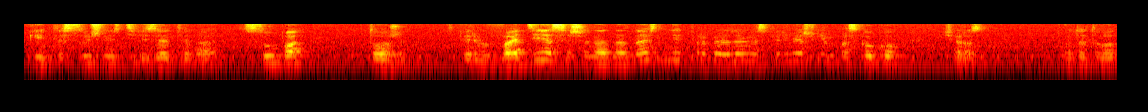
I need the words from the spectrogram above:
какие-то сущности из этого супа тоже. Теперь в воде совершенно однозначно нет проблемы с перемешиванием, поскольку, еще раз, вот это вот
